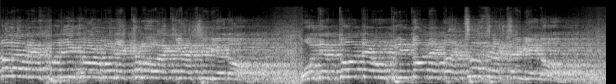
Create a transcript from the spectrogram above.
بله ورځ په دې کور باندې کومه واقعه شوې ده و د تو د اوپریدو د بچو سره شوې ده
